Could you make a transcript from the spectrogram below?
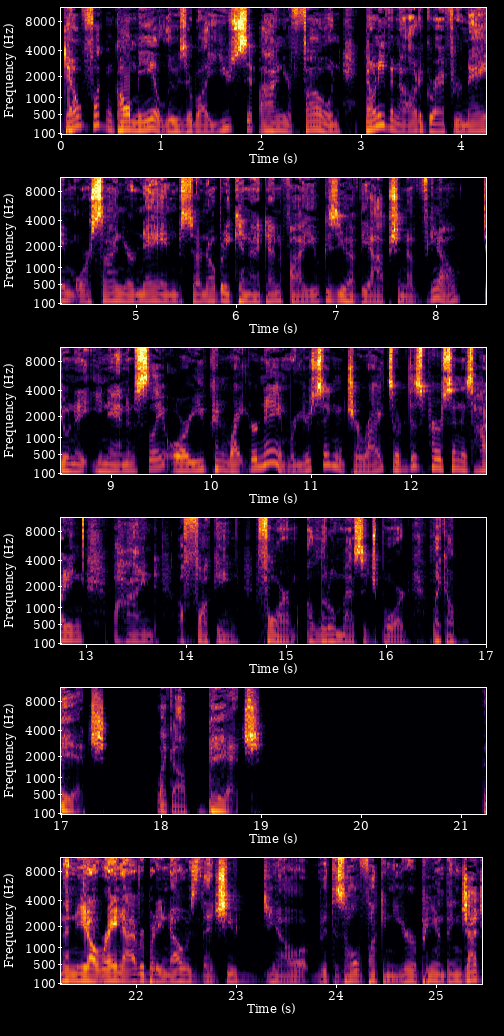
Don't fucking call me a loser while you sit behind your phone. Don't even autograph your name or sign your name so nobody can identify you because you have the option of, you know, doing it unanimously or you can write your name or your signature, right? So this person is hiding behind a fucking form, a little message board like a bitch. Like a bitch. And then you know Reina, everybody knows that she, you know, with this whole fucking European thing, like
